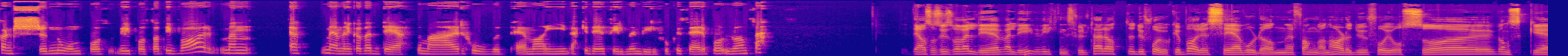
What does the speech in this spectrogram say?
kanskje noen på, vil påstå at de var. Men jeg mener ikke at det er det som er hovedtemaet i Det er ikke det filmen vil fokusere på uansett. Det jeg også synes var veldig, veldig virkningsfullt her, at du får jo ikke bare se hvordan fangene har det, du får jo også ganske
